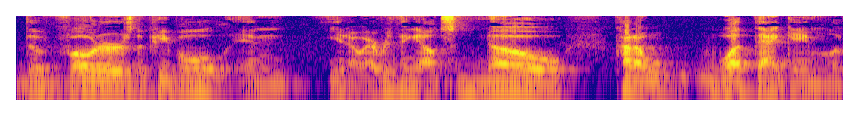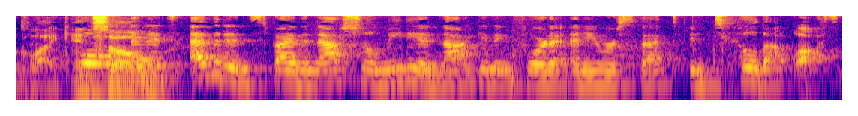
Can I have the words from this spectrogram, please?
The voters, the people in you know everything else know kind of what that game looked like, and well, so and it's evidenced by the national media not giving Florida any respect until that loss.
